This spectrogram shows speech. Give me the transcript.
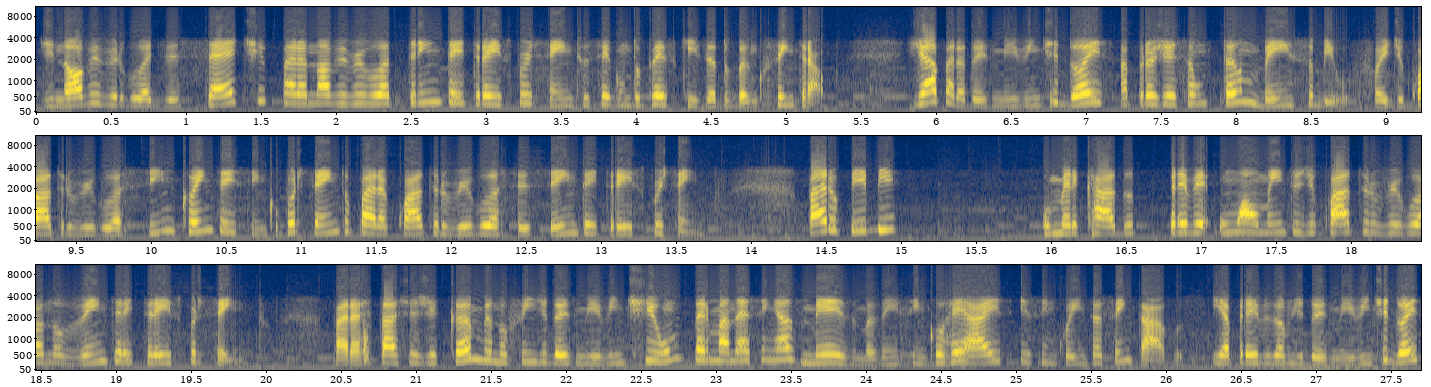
de 9,17% para 9,33%, segundo pesquisa do Banco Central. Já para 2022, a projeção também subiu, foi de 4,55% para 4,63%. Para o PIB, o mercado prevê um aumento de 4,93%. Para as taxas de câmbio no fim de 2021 permanecem as mesmas, em R$ 5,50. E a previsão de 2022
